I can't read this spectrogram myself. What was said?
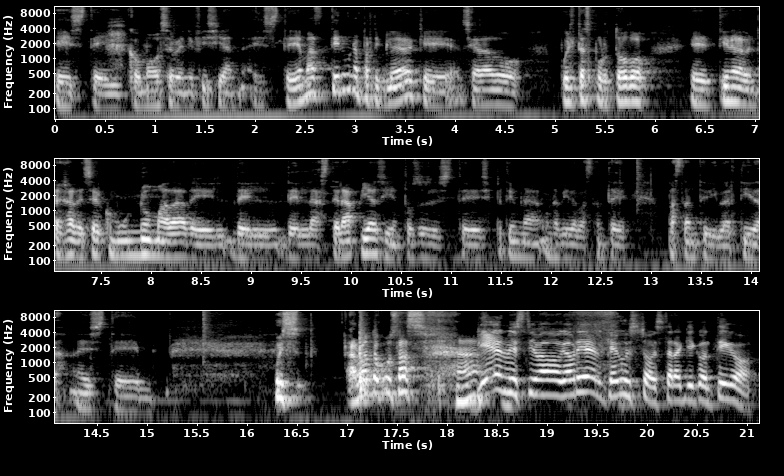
este, y cómo se benefician. Este, además, tiene una particularidad que se ha dado vueltas por todo eh, tiene la ventaja de ser como un nómada de, las terapias y entonces este, siempre tiene una, vida bastante, bastante divertida. Este, pues, Armando, ¿cómo estás? ¿Ah? Bien, mi estimado Gabriel, qué gusto estar aquí contigo.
